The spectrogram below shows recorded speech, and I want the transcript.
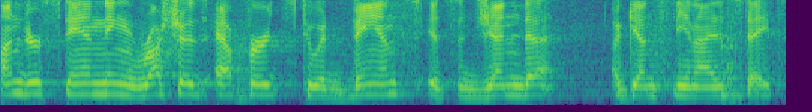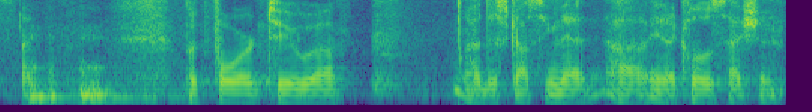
understanding Russia's efforts to advance its agenda against the United States? I Look forward to uh, uh, discussing that uh, in a closed session.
